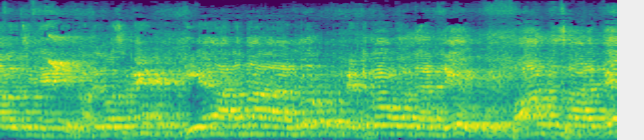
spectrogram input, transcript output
ఆలోచించే అందుకోసమే ఏ అనుమానాలు పెట్టుకోవద్దండి. భారత సారథి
